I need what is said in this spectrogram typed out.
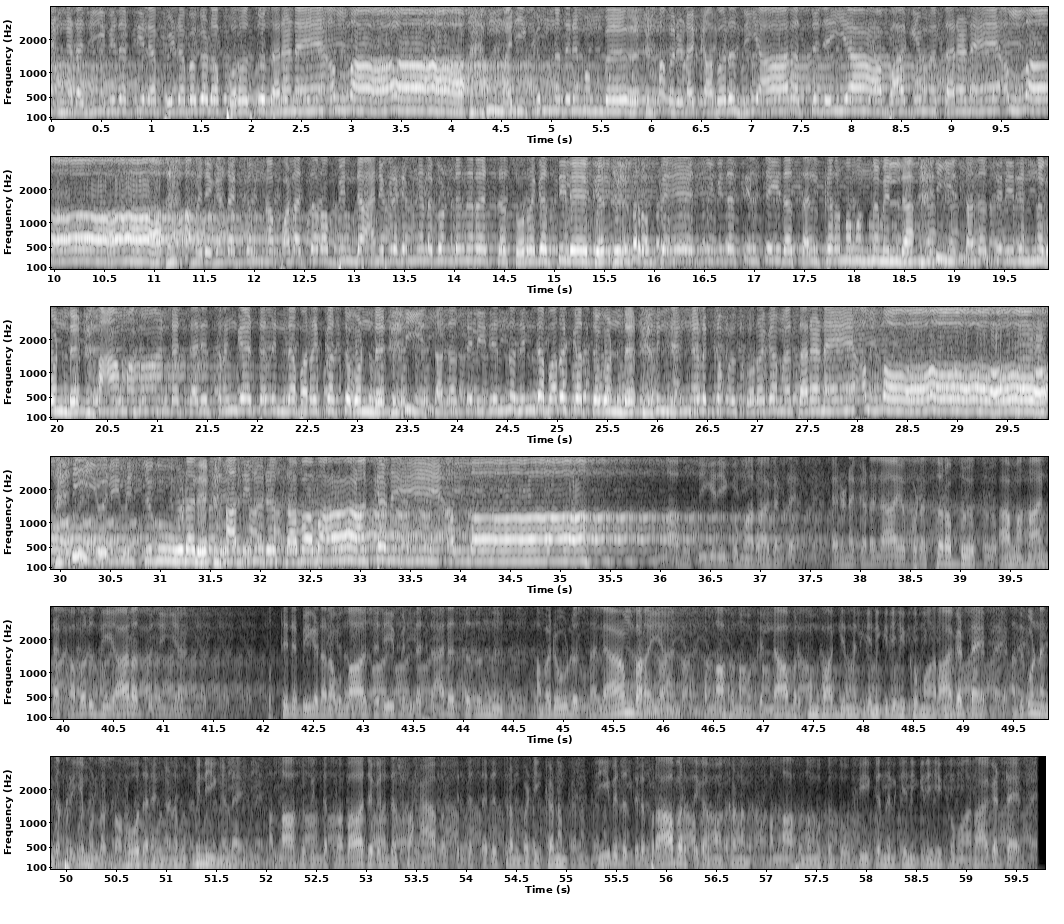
ഞങ്ങളുടെ ജീവിതത്തിലെ പിഴവുകൾ പുറത്തു തരണേ അല്ലാ. മരിക്കുന്നതിന് മുമ്പ് അവരുടെ കബർ സിയാറത്ത് ചെയ്യാ ഭാഗ്യം തരണേ അല്ലാ. അവർ കിടക്കുന്ന പടച്ചറബിന്റെ അനുഗ്രഹങ്ങൾ കൊണ്ട് നിറച്ച സ്വർഗത്തിലേക്ക് റബ്ബേ ജീവിതത്തിൽ ചെയ്ത സൽക്കർമ്മമൊന്നുമില്ല. ഈ സദസ്സിൽ ഇരുന്നു കൊണ്ട് ആ മഹാന്റെ ചരിത്രം കേട്ടതിന്റെ ബർക്കത്ത് കൊണ്ട് ഈ സദസ്സിൽ ഇരുന്നതിന്റെ ബർക്കത്ത് കൊണ്ട് ഞങ്ങൾക്കും സ്വർഗം തരണേ അല്ലോ ഈ ഒരുമിച്ച് കൂടൽ അതിനൊരു സബബാക്കണേ അല്ലോ അള്ളാഹു സ്വീകരിക്കുമാറാകട്ടെ. കരുണക്കടലായ പടച്ചുറബ് ആ മഹാന്റെ കബർ സിയാറത്ത് ചെയ്യാൻ മുത്തുനബിയുടെ റൗദാ ഷരീഫിന്റെ ചാരത്ത് നിന്ന് അവരോട് സലാം പറയാൻ അള്ളാഹു നമുക്ക് എല്ലാവർക്കും ഭാഗ്യം നൽകി അനുഗ്രഹിക്കുമാറാകട്ടെ. അതുകൊണ്ട് എന്റെ പ്രിയമുള്ള സഹോദരങ്ങളും മിനിങ്ങളെ അള്ളാഹുവിന്റെ പ്രവാചകന്റെ സ്വഹാബത്തിന്റെ ചരിത്രം പഠിക്കണം ജീവിതത്തിൽ പ്രാവർത്തികമാക്കണം. അള്ളാഹു നമുക്ക് തോഫീക്ക് നൽകി അനുഗ്രഹിക്കുമാറാകട്ടെ.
